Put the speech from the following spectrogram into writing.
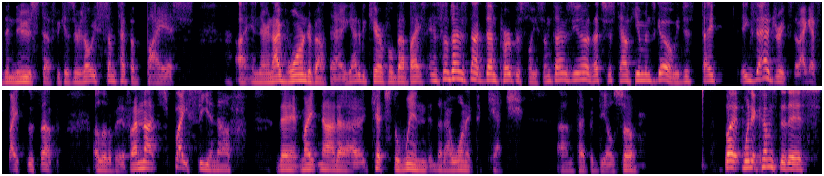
the news stuff because there's always some type of bias uh, in there, and I've warned about that. You got to be careful about bias, and sometimes it's not done purposely. Sometimes you know that's just how humans go. We just type exaggerate stuff. I got to spice this up a little bit. If I'm not spicy enough, then it might not uh, catch the wind that I want it to catch, um, type of deal. So, but when it comes to this,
